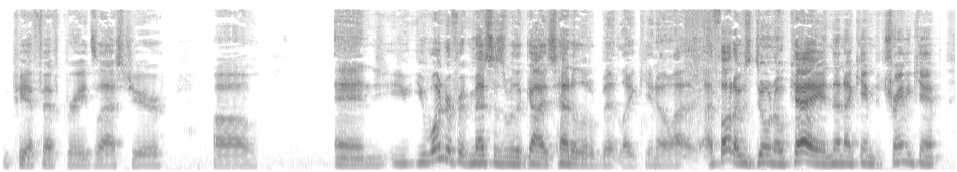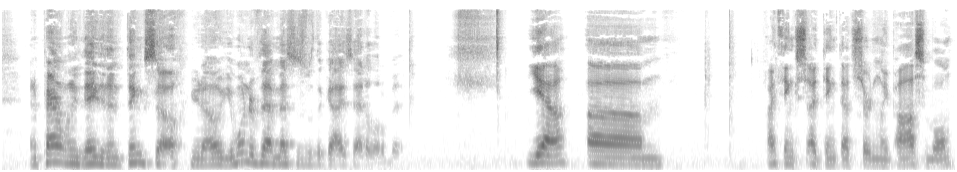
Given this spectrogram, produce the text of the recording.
in PFF grades last year. Uh, and you, you wonder if it messes with a guy's head a little bit. Like, you know, I, I thought I was doing okay, and then I came to training camp, and apparently they didn't think so. You know, you wonder if that messes with the guy's head a little bit. Yeah, um, I think I think that's certainly possible.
